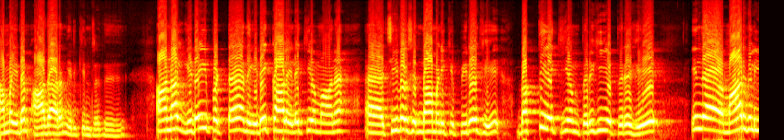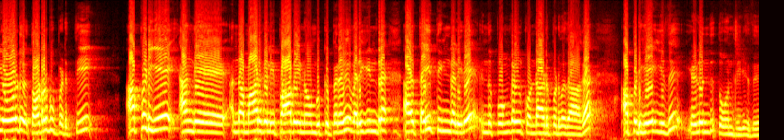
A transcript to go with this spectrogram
நம்மிடம் ஆதாரம் இருக்கின்றது. ஆனால் இடைப்பட்ட அந்த இடைக்கால இலக்கியமான சீவ சீவக சிந்தாமணிக்கு பிறகு பக்தி இலக்கியம் பெருகிய பிறகு இந்த மார்கழியோடு தொடர்பு படுத்தி அப்படியே அங்கே அந்த மார்கழி பாவை நோன்புக்கு பிறகு வருகின்ற தை திங்களிலே இந்த பொங்கல் கொண்டாடப்படுவதாக அப்படியே இது எழுந்து தோன்றியது.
